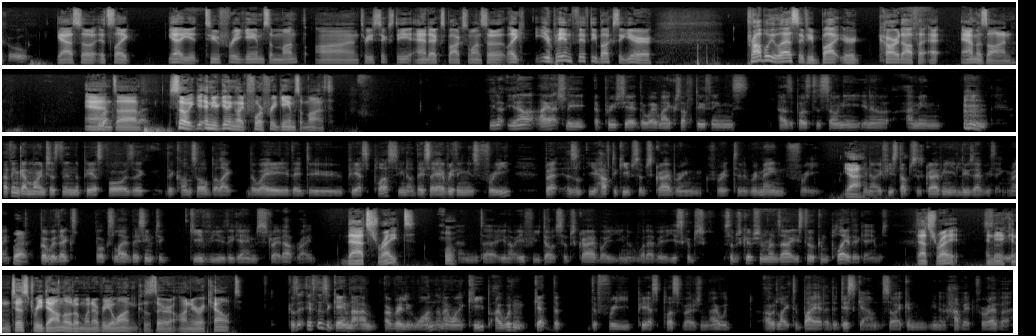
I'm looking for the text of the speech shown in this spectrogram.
Cool. Yeah, so it's like yeah, you get two free games a month on 360 and Xbox One. So like you're paying 50 bucks a year. Probably less if you bought your card off of A- Amazon. And uh right. so and you're getting like four free games a month. You know, you know, I actually appreciate the way Microsoft do things as opposed to Sony. You know, I mean, I think I'm more interested in the PS4 as a the console, but like the way they do PS Plus, you know, they say everything is free, but as, you have to keep subscribing for it to remain free. Yeah. You know, if you stop subscribing, you lose everything, right? Right. But with Xbox Live, they seem to give you the games straight up, right? That's right. And uh, you know, if you don't subscribe or you know whatever your sub- subscription runs out, you still can play the games. That's right. And So, you yeah. can just re-download them whenever you want because they're on your account. Because if there's a game that I'm, I really want and I want to keep, I wouldn't get the the free PS Plus version. I would I would like to buy it at a discount so I can you know have it forever,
